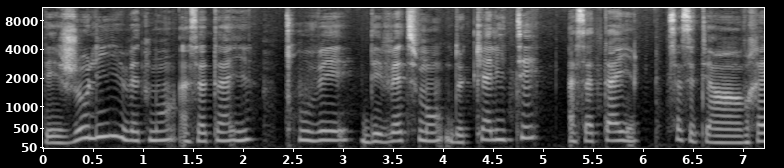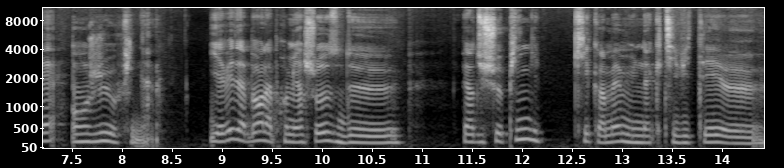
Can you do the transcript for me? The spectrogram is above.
des jolis vêtements à sa taille, trouver des vêtements de qualité à sa taille, ça c'était un vrai enjeu au final. Il y avait d'abord la première chose de faire du shopping, qui est quand même une activité euh,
